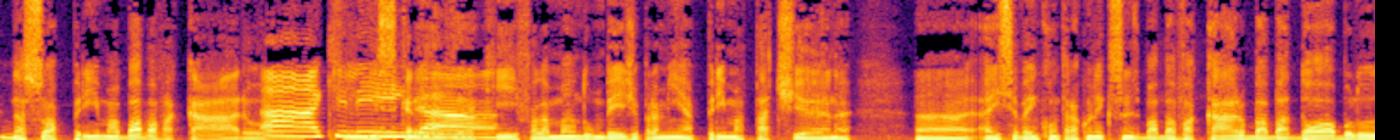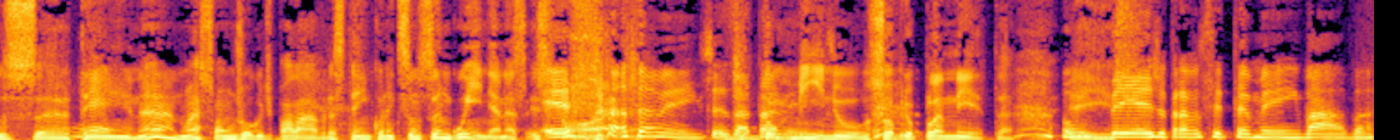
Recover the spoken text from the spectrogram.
da sua prima Baba Vacaro. Ah, que Me escreve linda! aqui, fala, manda um beijo para minha prima Tatiana. Ah, aí você vai encontrar conexões Baba Vacaro, Babadóbulos, ah, tem, né? Não é só um jogo de palavras, tem conexão sanguínea nessa história. Exatamente, De exatamente. domínio sobre o planeta. Um é isso. beijo pra você também, Baba.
